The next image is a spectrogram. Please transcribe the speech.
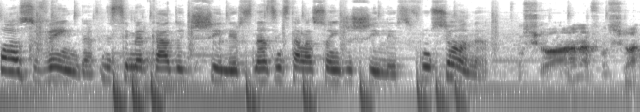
Pós-venda nesse mercado de chillers, nas instalações de chillers, funciona? Funciona, funciona.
